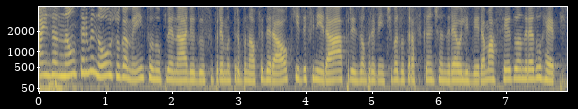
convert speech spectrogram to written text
Ainda não terminou o julgamento no plenário do Supremo Tribunal Federal que definirá a prisão preventiva do traficante André Oliveira Macedo André do Rep.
